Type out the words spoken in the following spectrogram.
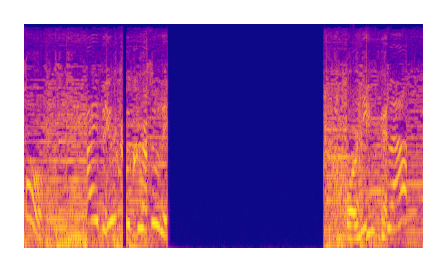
Oh, I think you crafted it. Forty pounds.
